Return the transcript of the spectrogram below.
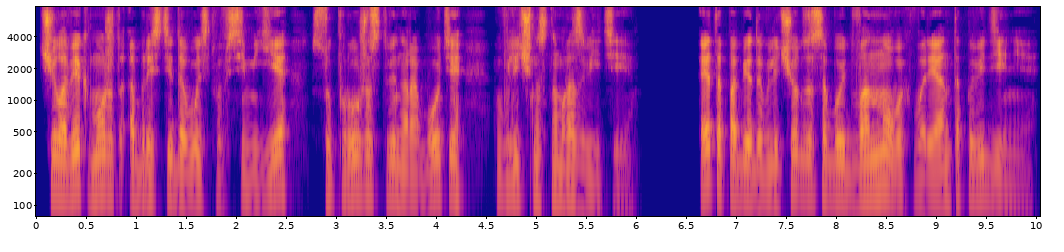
человек может обрести довольство в семье, супружестве, на работе, в личностном развитии. Эта победа влечет за собой два новых варианта поведения.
